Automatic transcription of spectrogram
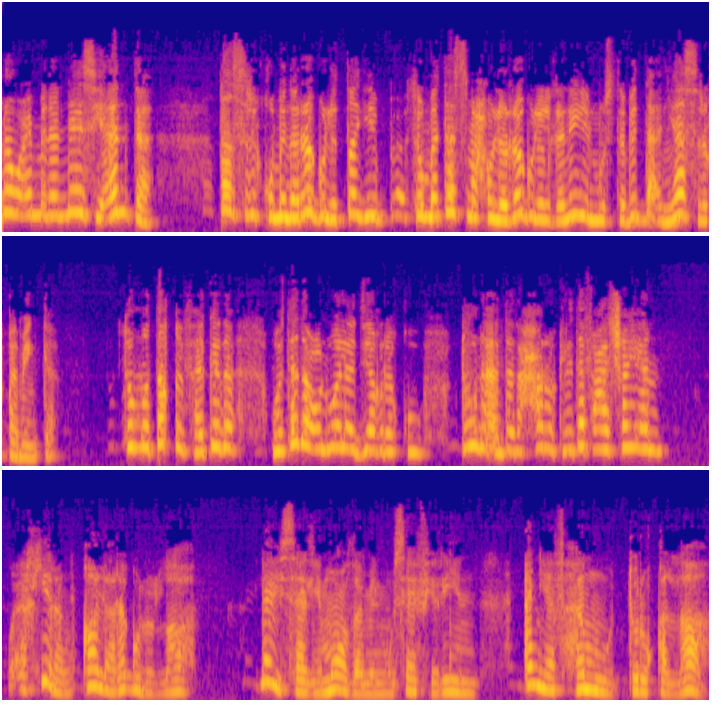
نوع من الناس أنت؟ تسرق من الرجل الطيب ثم تسمح للرجل الغني المستبد أن يسرق منك. ثم تقف هكذا وتدع الولد يغرق دون أن تتحرك لتفعل شيئا. وأخيرا قال رجل الله ليس لمعظم المسافرين أن يفهموا طرق الله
